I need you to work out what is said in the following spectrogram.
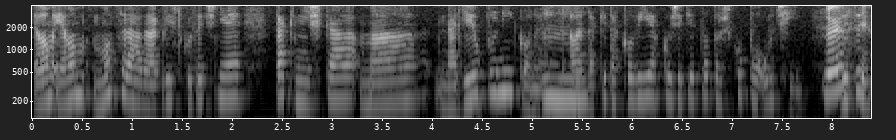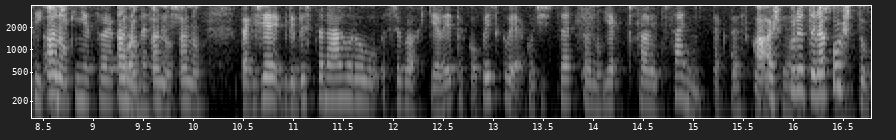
já mám, já mám moc ráda, když skutečně ta knížka má nadějuplný konec, mm. ale taky takový, jako že tě to trošku poučí. No jasně, že si z té knížky ano, něco jako ano, odneseš. ano, ano. Takže kdybyste náhodou třeba chtěli, tak o pejskovi a kočičce, Ano. jak psali psaní, tak to je A skutečně až půjdete na poštu,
